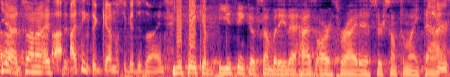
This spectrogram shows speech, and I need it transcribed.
Yeah um, it's on a, it, I, I, think the gun was a good design. You think of you think of somebody that has arthritis or something like that sure.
